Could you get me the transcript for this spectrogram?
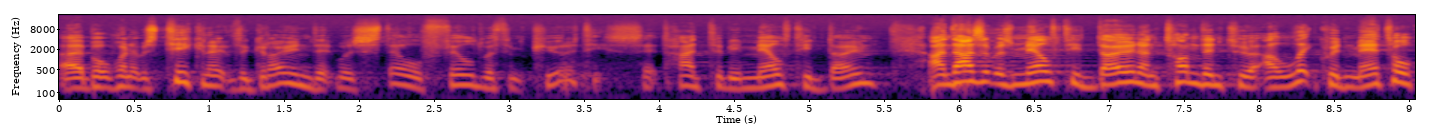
Uh, but when it was taken out of the ground, it was still filled with impurities. It had to be melted down. And as it was melted down and turned into a liquid metal,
